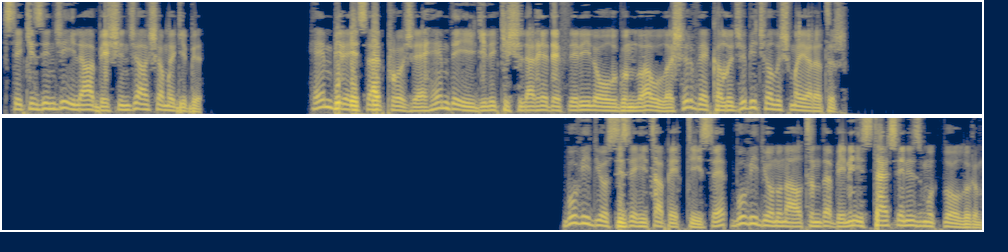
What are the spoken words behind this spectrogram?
Sekizinci ila beşinci aşama gibi. Hem bireysel proje hem de ilgili kişiler hedefleriyle olgunluğa ulaşır ve kalıcı bir çalışma yaratır. Bu video size hitap ettiyse, bu videonun altında beni isterseniz mutlu olurum.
